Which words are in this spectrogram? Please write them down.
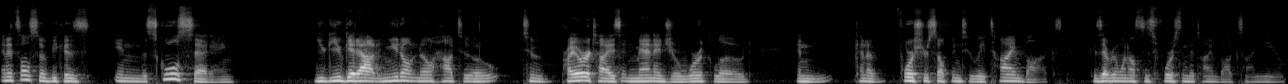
And it's also because in the school setting, you, you get out and you don't know how to to prioritize and manage your workload and kind of force yourself into a time box because everyone else is forcing the time box on you.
